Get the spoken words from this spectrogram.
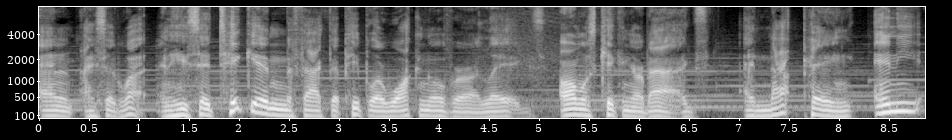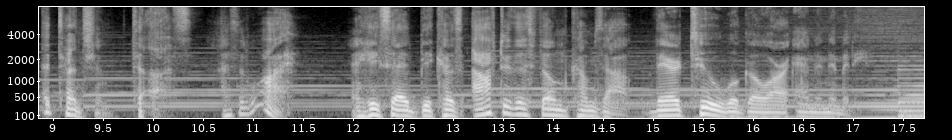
And I said, What? And he said, Take in the fact that people are walking over our legs, almost kicking our bags, and not paying any attention to us. I said, Why? And he said, Because after this film comes out, there too will go our anonymity. Bye.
